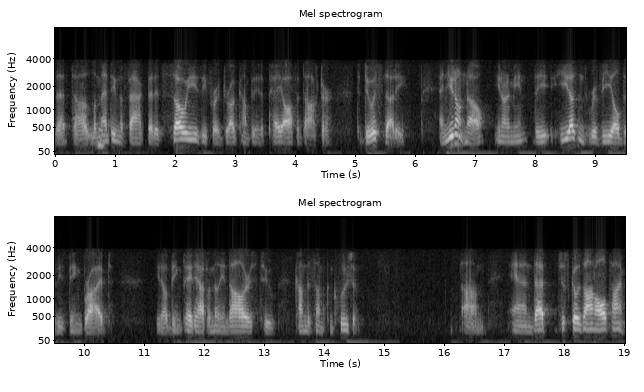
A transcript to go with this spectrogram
That uh, lamenting the fact that it's so easy for a drug company to pay off a doctor to do a study, and you don't know, you know what I mean? The he doesn't reveal that he's being bribed, you know, being paid half a million dollars to come to some conclusion um, and that just goes on all the time.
